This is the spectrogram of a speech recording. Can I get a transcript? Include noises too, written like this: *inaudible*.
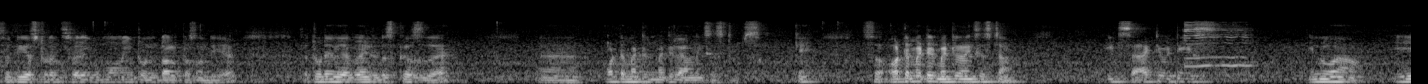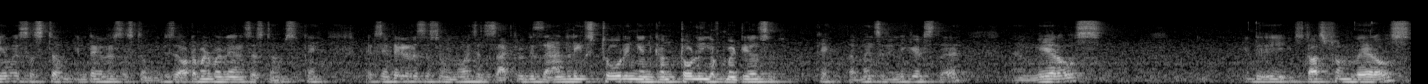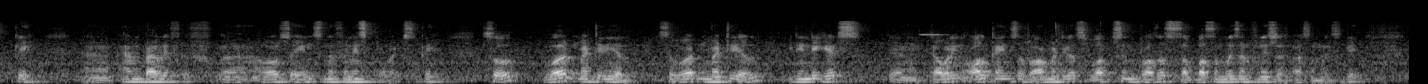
So dear students, very good morning, 20 percent here. So today we are going to discuss the uh, automated material handling systems. Okay, so automated material handling system, its activities in uh, AMS system, integrated system. It is automated material handling systems. Okay, its integrated system involves its activities handling, storing, and controlling of materials. Okay, that means it indicates the uh, warehouse. It, it starts from warehouse. Okay, uh, and parallel uh, also ends in the finished products okay? So word material. So word material it indicates uh, covering all kinds of raw materials works in process sub assemblies and finished assemblies okay?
